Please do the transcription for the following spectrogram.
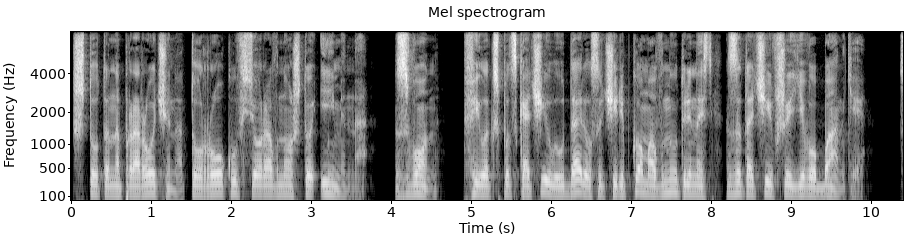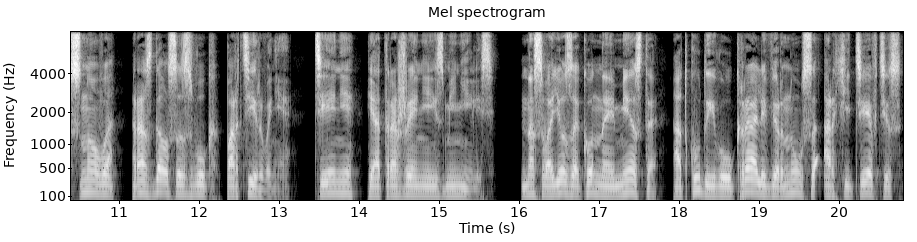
что-то напророчено, то року все равно, что именно. Звон. Филокс подскочил и ударился черепком о внутренность заточившей его банки. Снова раздался звук портирования. Тени и отражения изменились. На свое законное место, откуда его украли, вернулся архитефтис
